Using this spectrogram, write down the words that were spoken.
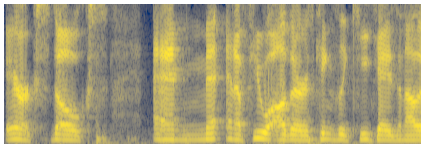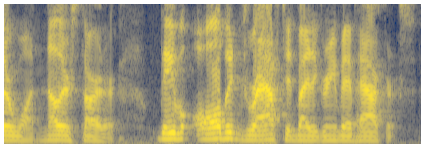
Eric Stokes, and and a few others. Kingsley Keke is another one, another starter. They've all been drafted by the Green Bay Packers.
